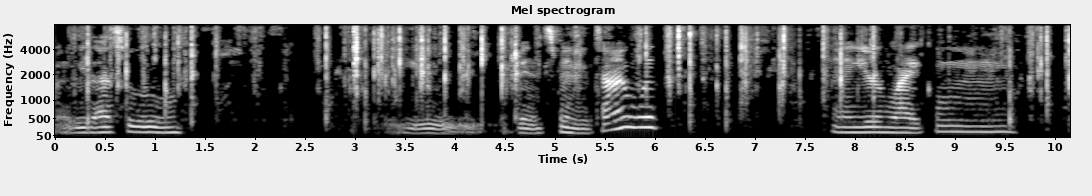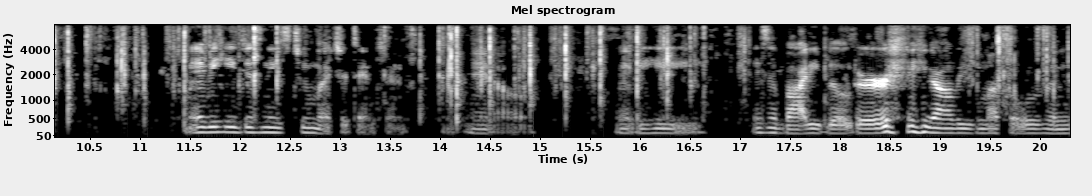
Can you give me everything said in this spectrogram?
Maybe that's who you've been spending time with. And you're like, mm, maybe he just needs too much attention. You know, maybe he is a bodybuilder, he got all these muscles and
